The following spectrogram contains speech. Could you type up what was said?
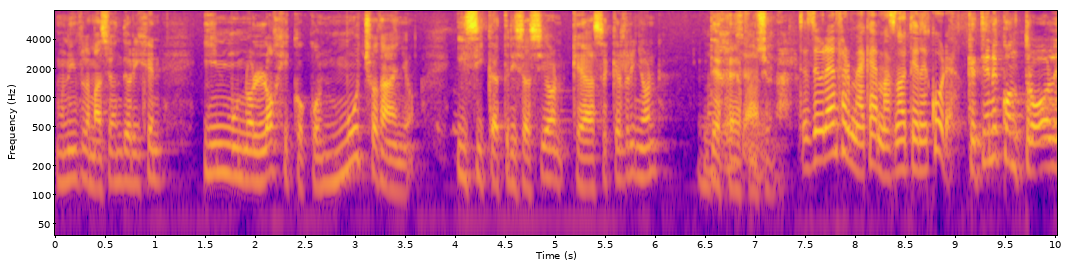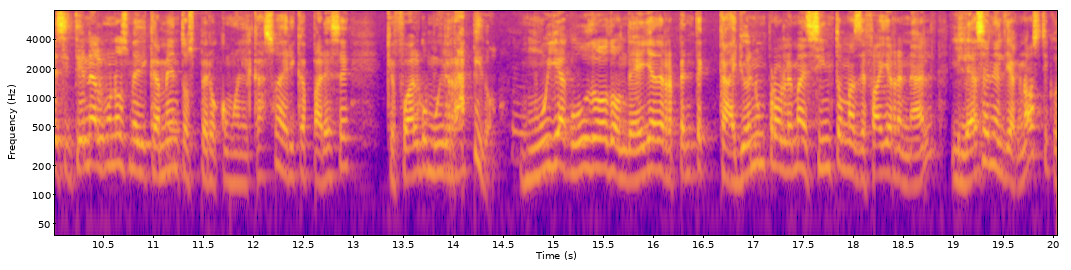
una inflamación de origen inmunológico con mucho daño y cicatrización que hace que el riñón deje de funcionar. Entonces, de una enfermedad que además no tiene cura. Que tiene controles y tiene algunos medicamentos, pero como en el caso de Erika parece que fue algo muy rápido, muy agudo, donde ella de repente cayó en un problema de síntomas de falla renal y le hacen el diagnóstico.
